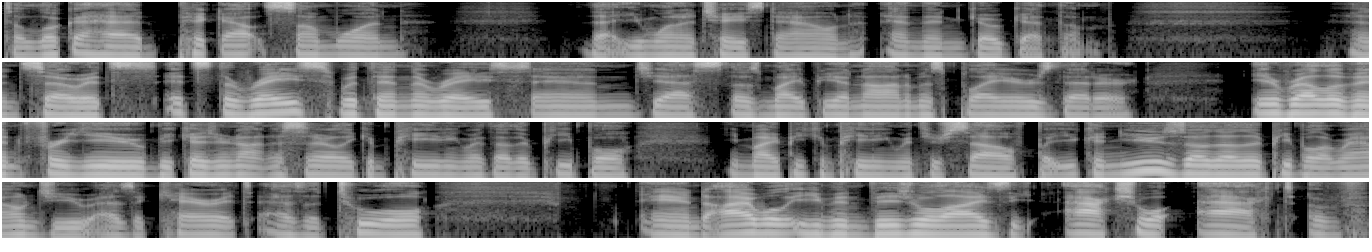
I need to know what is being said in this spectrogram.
to look ahead, pick out someone that you want to chase down, and then go get them. And so it's it's the race within the race and yes, those might be anonymous players that are irrelevant for you because you're not necessarily competing with other people. You might be competing with yourself, but you can use those other people around you as a carrot, as a tool. And I will even visualize the actual act of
